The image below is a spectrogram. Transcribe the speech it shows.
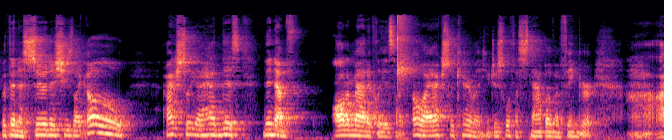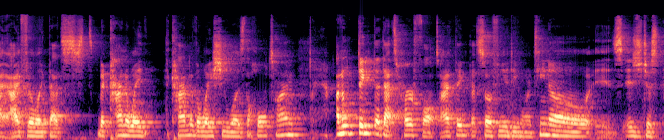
But then as soon as she's like oh actually I had this, then I've automatically it's like oh I actually care about you just with a snap of a finger. I, I feel like that's the kind of way, the kind of the way she was the whole time. I don't think that that's her fault. I think that Sophia Di Martino is is just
